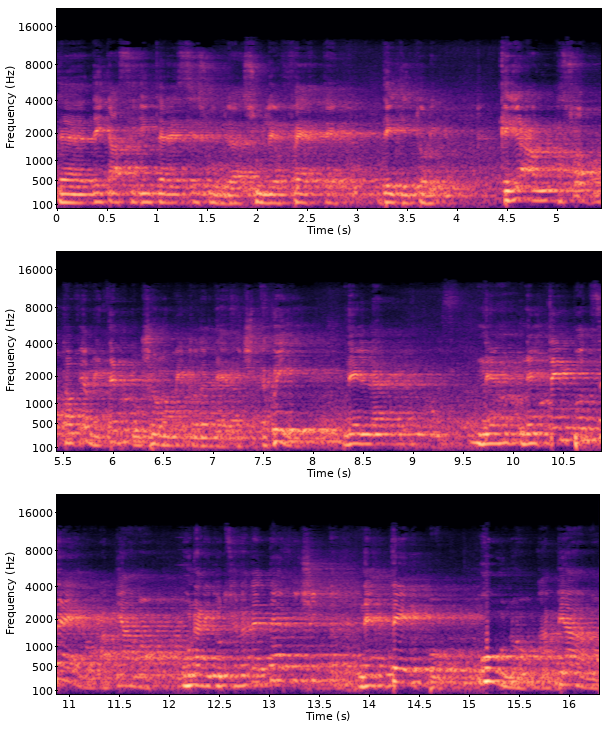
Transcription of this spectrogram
eh, dei tassi di interesse sul, sulle offerte dei titoli che a, a sua volta ovviamente produce un aumento del deficit. Quindi nel nel, nel, tempo zero abbiamo una riduzione del deficit, nel tempo 1 abbiamo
